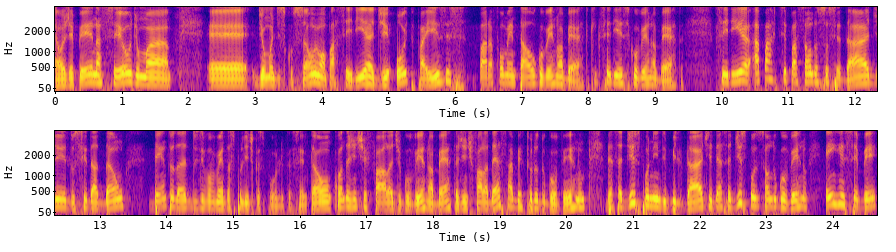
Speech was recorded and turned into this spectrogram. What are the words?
A OGP nasceu de uma, é, de uma discussão e uma parceria de oito países para fomentar o governo aberto. O que seria esse governo aberto? Seria a participação da sociedade, do cidadão, dentro do desenvolvimento das políticas públicas. Então, quando a gente fala de governo aberto, a gente fala dessa abertura do governo, dessa disponibilidade, dessa disposição do governo em receber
